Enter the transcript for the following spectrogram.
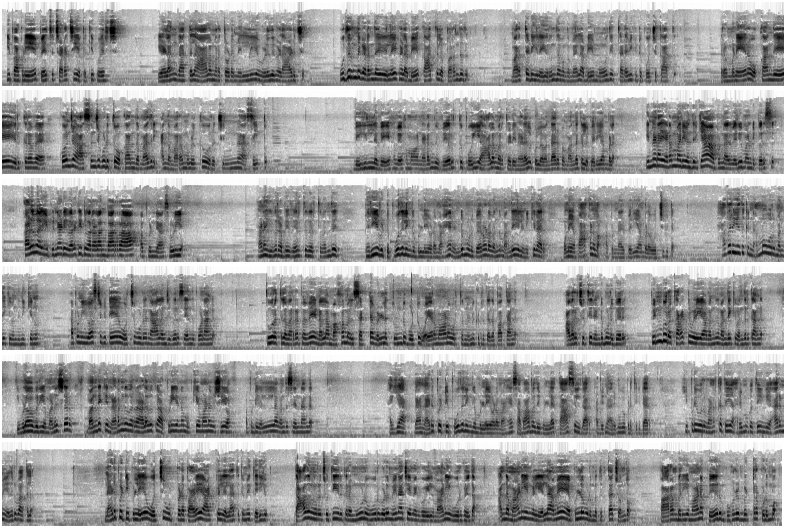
இப்ப அப்படியே பேச்சு சடைச்சிய பத்தி போயிருச்சு. இளங்காத்துல ஆலமரத்தோட மெல்லிய விழுதுகள் ஆடுச்சு. உதிர்ந்து கிடந்த இலைகள் அப்படியே காத்துல பறந்தது. மரத்தடியில இருந்தவங்க மேல அப்படியே மோதி தடவிக்கிட்டு போச்சு காத்து. ரொம்ப நேரம் உக்காந்தே இருக்கிறவ கொஞ்சம் அசைஞ்சு கொடுத்து உக்காந்த மாதிரி அந்த மரம் முழுக்க ஒரு சின்ன அசைப்பு. வெயில்ல வேக வேகமா நடந்து வேர்த்து போய் ஆலமரத்தடி நிழலுக்குள்ள வந்தாரு இப்ப மந்தக்கல்ல பெரியாம்பளை. என்னடா இடம் மாதிரி வந்திருக்கியான் அப்படின்னாரு வெறியமாண்டி பெருசு. கழுவாயி பின்னாடி விரட்டிட்டு வரலான்னு பாடுறா அப்படின்னு சுழிய. ஆனா இவர் அப்படியே வேர்த்து வேர்த்து வந்து பெரிய விட்டு பூதலிங்க பிள்ளையோட மகன் ரெண்டு மூணு பேரோட வந்து மந்தையில நிக்கிறாரு. உன்னைய பார்க்கணுமா? அப்படின்னாரு பெரியாம்பளை ஒச்சுக்கிட்ட. அவர் எதுக்கு நம்ம ஒரு மந்தைக்கு வந்து நிக்கணும்? அப்படின்னு யோசிச்சுக்கிட்டே ஒச்சு கூட நாலஞ்சு பேர் சேர்ந்து போனாங்க. தூரத்துல வர்றப்பவே நல்லா மகமல் சட்டை வெள்ளை துண்டு போட்டு உயரமான ஒருத்தர் நின்னுக்கிட்டு இருக்கதை பார்த்தாங்க. அவரை சுத்தி ரெண்டு மூணு பேர். பின்புற கரட்டு வழியா வந்து மந்தைக்கு வந்திருக்காங்க. இவ்வளவு பெரிய மனுஷர் மந்தைக்கு நடந்து வர்ற அளவுக்கு அப்படி என்ன முக்கியமான விஷயம்? அப்படி எல்லாம் வந்து சேர்ந்தாங்க. ஐயா நான் நடுப்பட்டி பூதலிங்கம் பிள்ளையோட மகன் சபாபதி பிள்ளை தாசில்தார் அப்படின்னு அறிமுகப்படுத்திக்கிட்டாரு. இப்படி ஒரு வணக்கத்தையும் அறிமுகத்தையும் இங்க யாருமே எதிர்பார்க்கல. நடுப்பட்டி பிள்ளைய ஒச்சு உட்பட பழைய ஆட்கள் எல்லாத்துக்குமே தெரியும். தாதனூரை சுத்தி இருக்கிற மூணு ஊர்களும் மீனாட்சி அம்மன் கோயில் மானிய ஊர்கள் தான் அந்த மானியங்கள் எல்லாமே பிள்ளை குடும்பத்துக்கு தான் சொந்தம். பாரம்பரியமான பேரும் புகழும் பெற்ற குடும்பம்.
